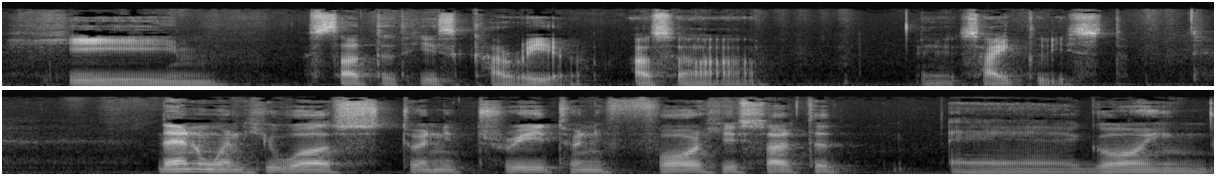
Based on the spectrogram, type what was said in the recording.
he started his career as a, a, cyclist. Then when he was 23 24 he started uh, going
